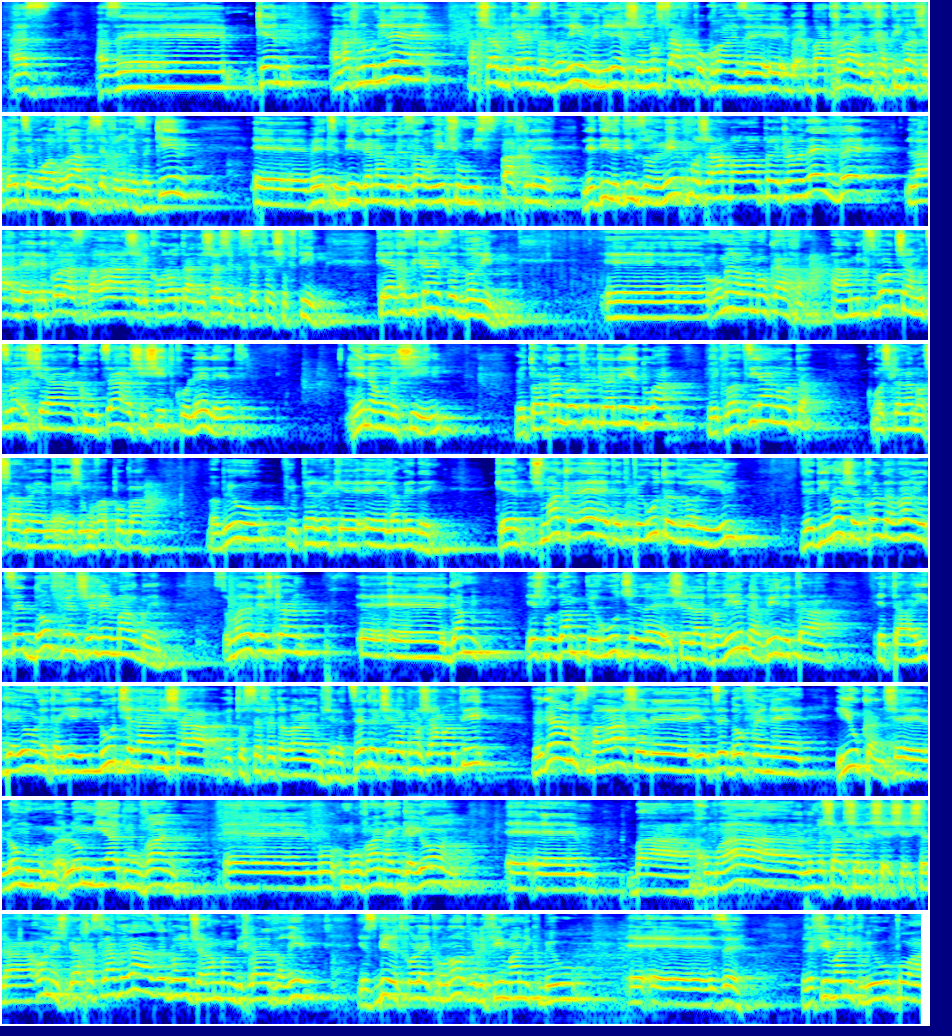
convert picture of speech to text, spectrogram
אז, אז אה, כן, אנחנו נראה עכשיו ניכנס לדברים ונראה איך שנוסף פה כבר איזה, בהתחלה איזה חטיבה שבעצם הועברה מספר נזקין אה, בעצם דין גנב וגזל רואים שהוא נספח לדין עדים זוממים כמו שהרמב"ם אמר בפרק ל"ה ולכל ההסברה של עקרונות הענישה שבספר שופטים. כן אז ניכנס לדברים. אה, אומר הרמב"ם ככה המצוות שהמוצב... שהקבוצה השישית כוללת הן העונשין ותועלתן באופן כללי ידועה וכבר ציינו אותה. כמו שקראנו עכשיו שמובא פה בביאור מפרק אה, אה, ל"ה כן? שמע כעת את פירוט הדברים ודינו של כל דבר יוצא דופן שנאמר בהם. זאת אומרת יש כאן אה, גם יש פה גם פירוט של, של הדברים להבין את, ה, את ההיגיון את היעילות של הענישה ותוספת הבנה גם של הצדק שלה כמו שאמרתי וגם הסברה של אה, יוצא דופן אה, יהיו כאן שלא לא מיד מובן אה, מובן ההיגיון בחומרה למשל של, של, של העונש ביחס לעבירה זה דברים שהרמב"ם בכלל הדברים יסביר את כל העקרונות ולפי מה נקבעו זה. לפי מה נקבעו פה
